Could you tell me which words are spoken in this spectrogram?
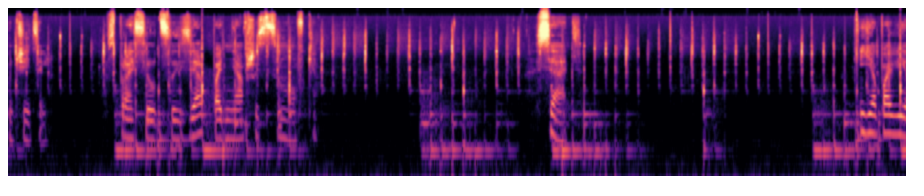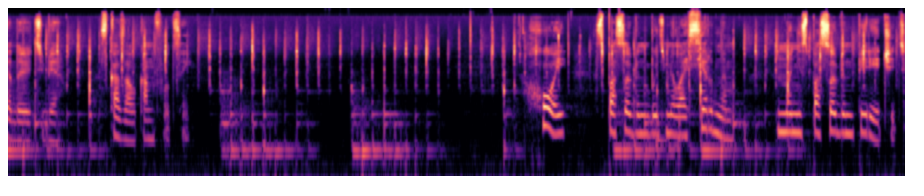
учитель? — спросил Цзызя, поднявшись с циновки. «Сядь. Я поведаю тебе», — сказал Конфуций. Хой способен быть милосердным, но не способен перечить.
